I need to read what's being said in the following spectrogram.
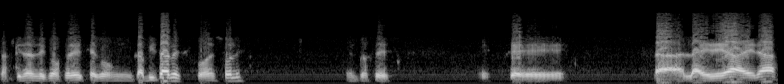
la final de conferencia con Capitanes, con el Soles. Entonces, este, la, la idea era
